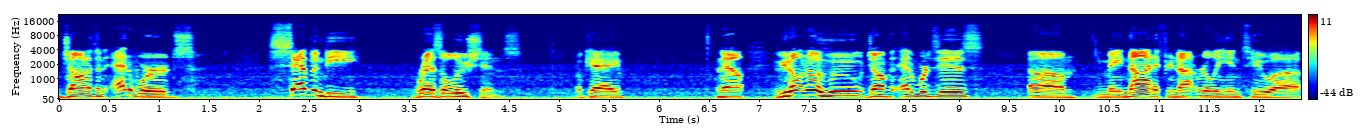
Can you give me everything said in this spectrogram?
Jonathan Edwards' 70 resolutions. Okay? Now, if you don't know who Jonathan Edwards is, um, you may not if you're not really into uh,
